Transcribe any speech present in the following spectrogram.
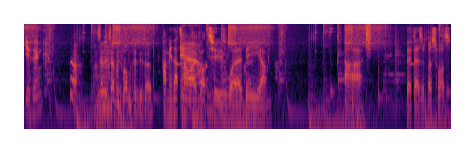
You think? Yeah, it's only seven kilometers. You said. I mean, that's how I got to where the um, uh, the desert bus was.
